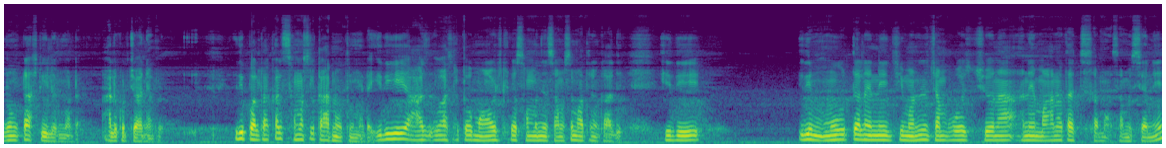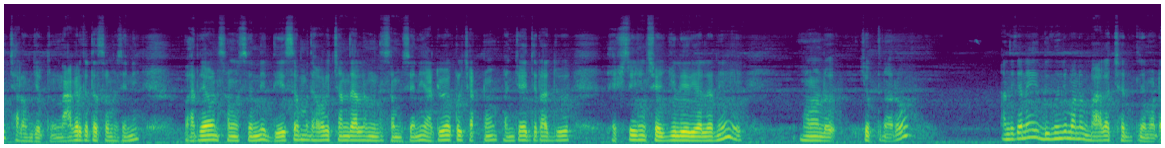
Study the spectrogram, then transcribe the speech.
రుంగ్టా స్టీల్ అనమాట వాళ్ళు కూడా జాయిన్ అయ్యారు. ఇది పలు రకాల సమస్యలు కారణమవుతుందన్నమాట. ఇది ఆదివాసులకు మావోయిస్టులతో సంబంధించిన సమస్య మాత్రమే కాదు. ఇది ఇది ముహూర్తాలు నిర్ణయించి మనుషులను చంపవచ్చునా అనే మానవతా సమ సమస్యని చాలా మంది చెప్తున్నారు. నాగరికత సమస్యని పర్యావరణ సమస్యని దేశం ఎవరికి చెందాలన్నది సమస్యని అటవీ హక్కుల చట్టం పంచాయతీరాజు ఎక్స్టెన్షన్ షెడ్యూల్ ఏరియాలని మనలు చెప్తున్నారు. అందుకనే దీని గురించి మనం బాగా చదువుతామన్నమాట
